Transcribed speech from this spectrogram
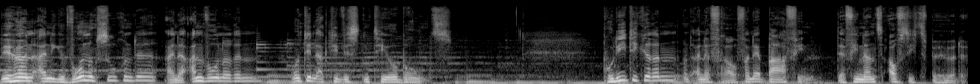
Wir hören einige Wohnungssuchende, eine Anwohnerin und den Aktivisten Theo Bruns. Politikerin und eine Frau von der BaFin, der Finanzaufsichtsbehörde.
